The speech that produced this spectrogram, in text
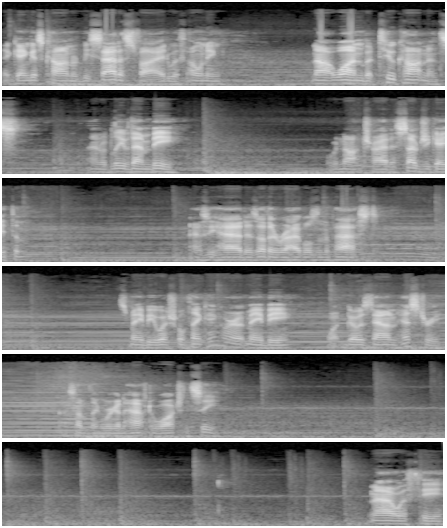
that Genghis Khan would be satisfied with owning not one but two continents and would leave them be, would not try to subjugate them as he had his other rivals in the past. This may be wishful thinking, or it may be what goes down in history. That's something we're going to have to watch and see. Now, with the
